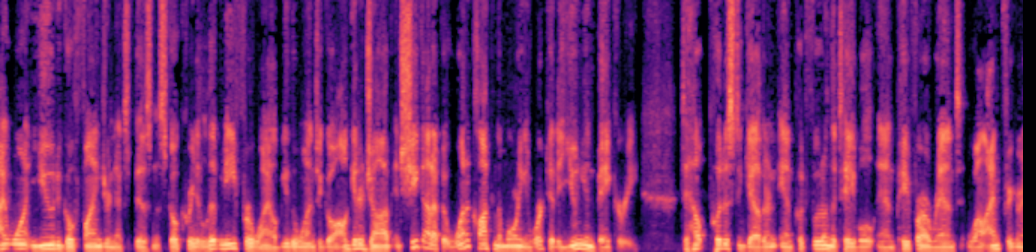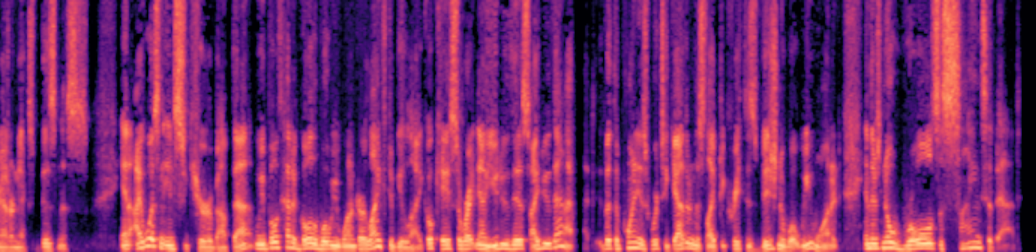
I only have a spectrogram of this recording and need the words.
I want you to go find your next business. Go create it. Let me for a while be the one to go. I'll get a job." And she got up at one o'clock in the morning and worked at a union bakery to help put us together and, and, put food on the table and pay for our rent while I'm figuring out our next business. And I wasn't insecure about that. We both had a goal of what we wanted our life to be like. Okay, so right now you do this, I do that. But the point is, we're together in this life to create this vision of what we wanted. And there's no roles assigned to that.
